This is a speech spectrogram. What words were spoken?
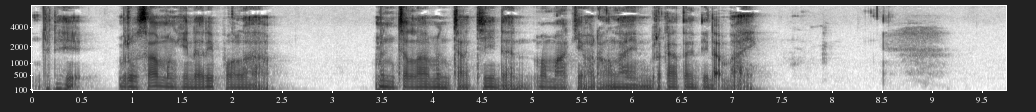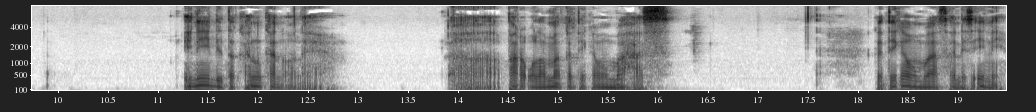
Jadi berusaha menghindari pola mencela, mencaci dan memaki orang lain berkata yang tidak baik. Ini ditekankan oleh uh, para ulama ketika membahas ketika membahas hadis ini.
